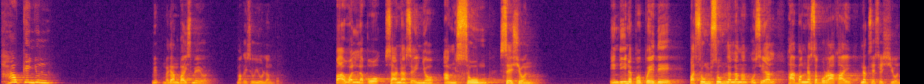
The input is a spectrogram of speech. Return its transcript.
How can you... Madam Vice Mayor, makisuyo lang po. Bawal na po sana sa inyo ang Zoom session. Hindi na po pwede pasumsum na lang ang konsehal habang nasa Boracay nagsesesyon.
